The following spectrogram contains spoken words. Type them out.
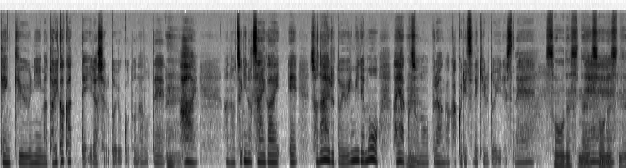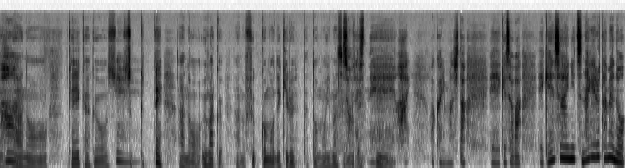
研究に今取り掛かっていらっしゃるということなので、えー、はい。あの次の災害へ備えるという意味でも早くそのプランが確立できるといいですね。そうですね、そうですね。はい、あの計画を作って、えー、あのうまくあの復興もできるだと思いますので。そうですね、うん、はい。わかりました、えー、今朝は、えー、減災につなげるための、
